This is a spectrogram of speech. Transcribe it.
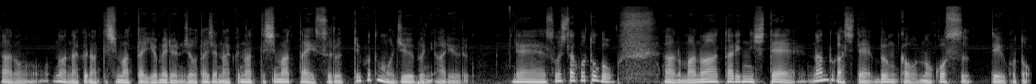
あの、まあ、なくなってしまったり読めるような状態じゃなくなってしまったりするっていうことも十分にあり得る。でそうしたことをあの目の当たりにして何とかして文化を残すっていうこと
